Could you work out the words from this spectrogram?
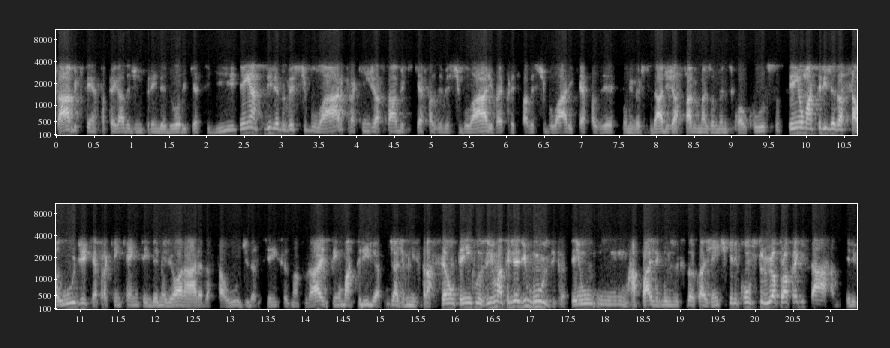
sabe que tem essa pegada de empreendedor e quer seguir. Tem a trilha do vestibular para quem já sabe que quer fazer vestibular e vai prestar vestibular e quer fazer universidade, já sabe mais ou menos qual curso. Tem uma trilha da saúde saúde, que é para quem quer entender melhor a área da saúde, das ciências naturais. Tem uma trilha de administração, tem inclusive uma trilha de música. Tem um, um rapaz, inclusive, que estudou com a gente, que ele construiu a própria guitarra. Ele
